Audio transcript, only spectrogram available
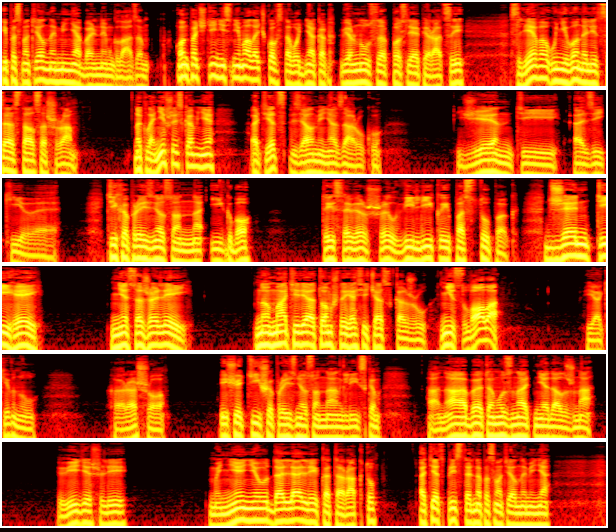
и посмотрел на меня больным глазом. Он почти не снимал очков с того дня, как вернулся после операции — Слева у него на лице остался шрам. Наклонившись ко мне, отец взял меня за руку. «Дженти Азикиве», — тихо произнес он на Игбо, — «ты совершил великий поступок. Джентигей, не сожалей. Но матери о том, что я сейчас скажу, ни слова». Я кивнул. «Хорошо», — еще тише произнес он на английском. «Она об этом узнать не должна. Видишь ли, мне не удаляли катаракту». Отец пристально посмотрел на меня.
